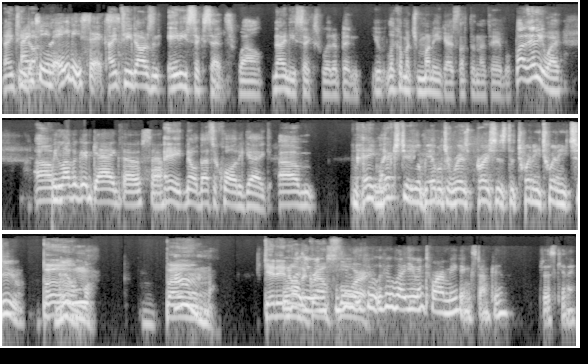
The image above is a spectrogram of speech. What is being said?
1986. $19.86 well 96 would have been you look how much money you guys left on the table. But anyway um, we love a good gag, though. So. Hey no that's a quality gag. Um and hey, Like- next year you'll be able to raise prices to 2022. boom. Boom get in who on the ground into, floor Who, who, who let you into our meetings, Duncan? Just kidding.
